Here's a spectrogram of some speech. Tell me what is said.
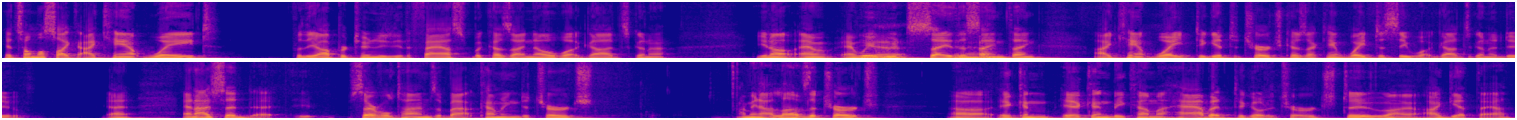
it's almost like I can't wait for the opportunity to fast because I know what God's gonna, you know. And, and we would say the Yeah. same thing. I can't wait to get to church because I can't wait to see what God's going to do. Uh, and I've said uh, several times about coming to church. I mean, I love the church. Uh, it can it can become a habit to go to church too. I, I get that,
